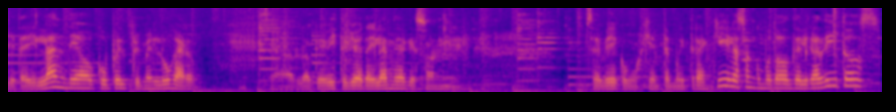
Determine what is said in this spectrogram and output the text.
que Tailandia ocupe el primer lugar, o sea, lo que he visto yo de Tailandia, que son se ve como gente muy tranquila, son como todos delgaditos.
